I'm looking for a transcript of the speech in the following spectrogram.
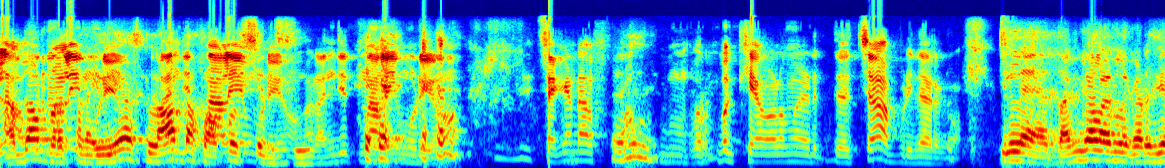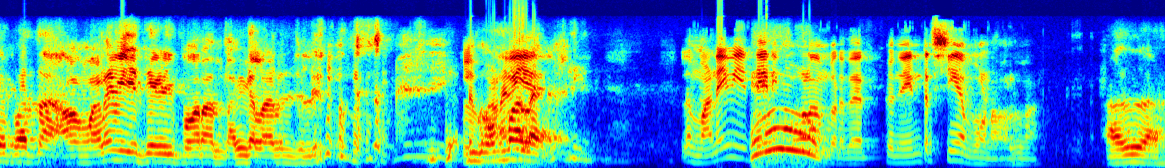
அதான் பிரச்சனை. Yes, lot of ரஞ்சித்னாலயும் oppositions. முடியும். செகண்ட் ஹாஃப் ரொம்ப கேவலமா எடுத்து வச்சா அப்படிதான் இருக்கும். இல்ல தங்கலான்ல கடைசியா பார்த்தா அவன் மனைவியை தேடி போறான் தங்கலான்னு சொல்லி. இல்ல மனைவியை- இல்ல மனைவியை தேடி போலாம் பிரதர் கொஞ்சம் இன்ட்ரெஸ்டிங்கா போனோம் அவ்வளவுதான். அதுதான்.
